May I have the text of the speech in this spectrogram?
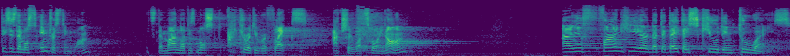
This is the most interesting one. It's the one that is most accurately reflects actually what's going on. And you find here that the data is skewed in two ways.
